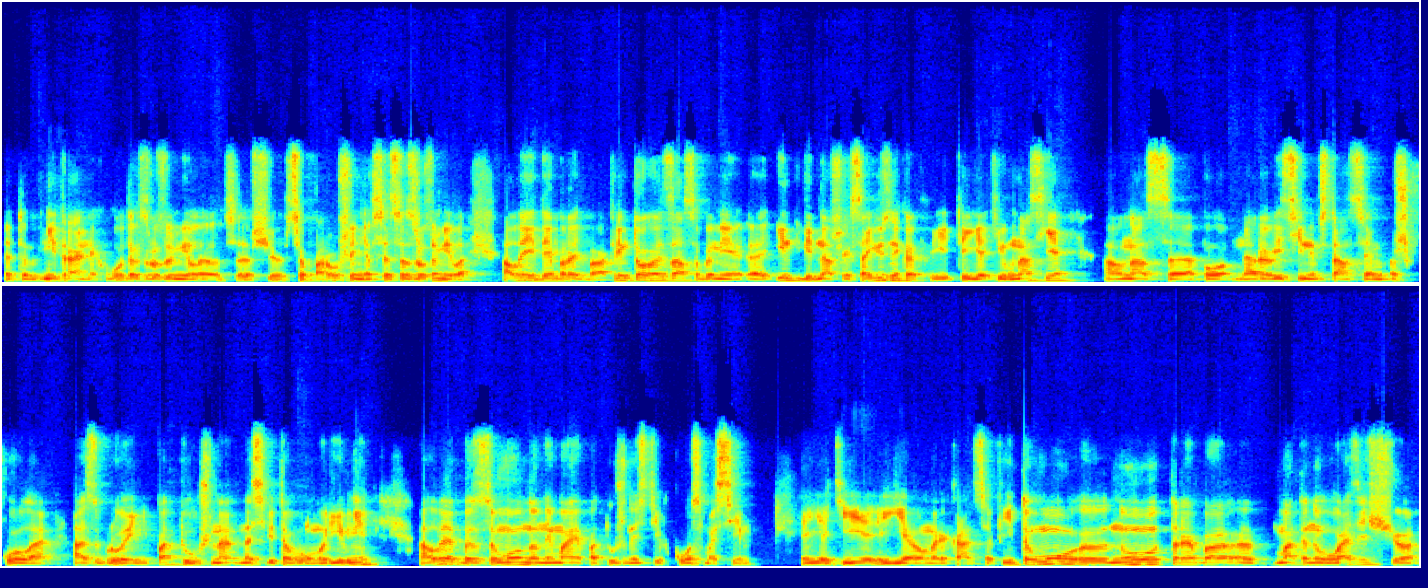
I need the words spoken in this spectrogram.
Це в нейтральних водах зрозуміло, це що все порушення, все це зрозуміло. Але йде боротьба. Крім того, засобами е, і від наших союзників, і ті, які у нас є. А у нас е, по радіаційним станціям школа озброєнь потужна на світовому рівні, але безумовно немає потужності в космосі, які є у американців. І тому е, ну треба мати на увазі, що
